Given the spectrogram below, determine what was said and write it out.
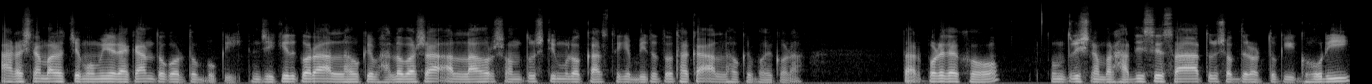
আঠাশ নাম্বার হচ্ছে মুমিনের একান্ত কর্তব্য কি? জিকির করা, আল্লাহকে ভালোবাসা, আল্লাহর সন্তুষ্টিমূলক কাজ থেকে বিরত থাকা, আল্লাহকে ভয় করা। তারপরে দেখো, উনত্রিশ নম্বর হাদিসে সাতুন শব্দের অর্থ কি? ঘড়ি,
